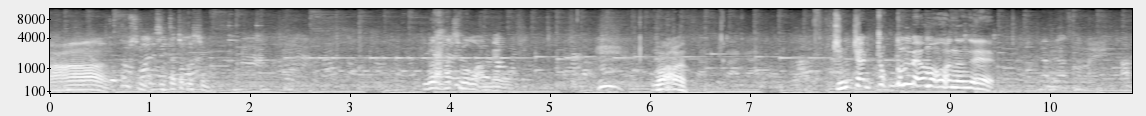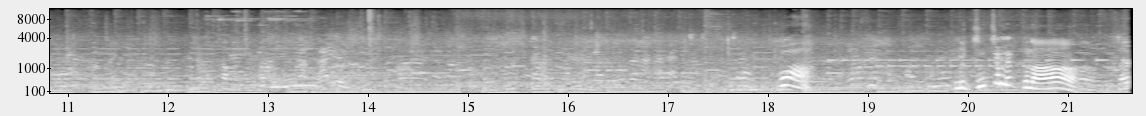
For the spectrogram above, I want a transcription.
아... 조금씩 진짜 조금씩 이거랑 같이 먹으면 안 매워. 와 진짜 조금 매워 먹었는데. 와 이거 진짜 맵구나. 아예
